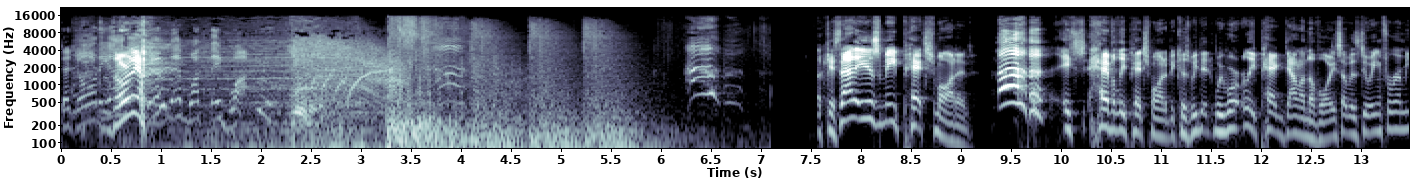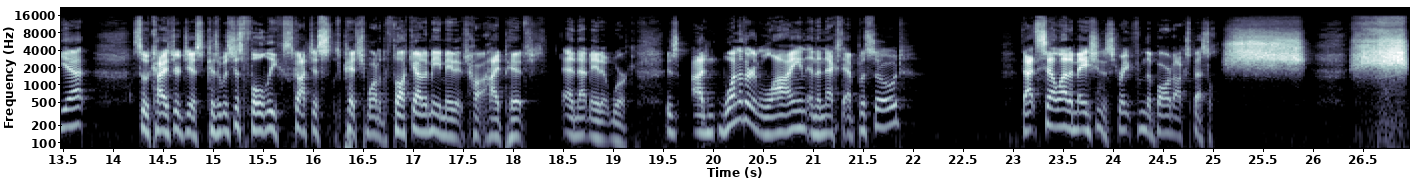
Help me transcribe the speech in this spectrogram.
Dodoria, Dodoria. show them what they want. Okay, so that is me pitch modded. Ah! It's heavily pitch modded because we did we weren't really pegged down on the voice I was doing for him yet. So Kaiser just because it was just Foley, Scott just pitch modded the fuck out of me, made it high pitched, and that made it work. There's uh, one other line in the next episode. That cell animation is straight from the Bardock special. Shh, shh,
